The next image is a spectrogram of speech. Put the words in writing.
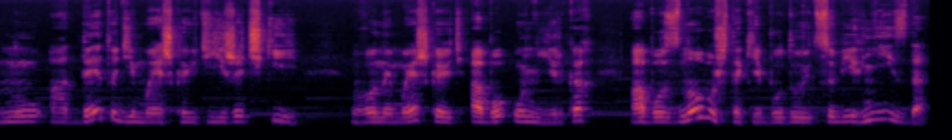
Ну, а де тоді мешкають їжачки? Вони мешкають або у нірках, або знову ж таки будують собі гнізда.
